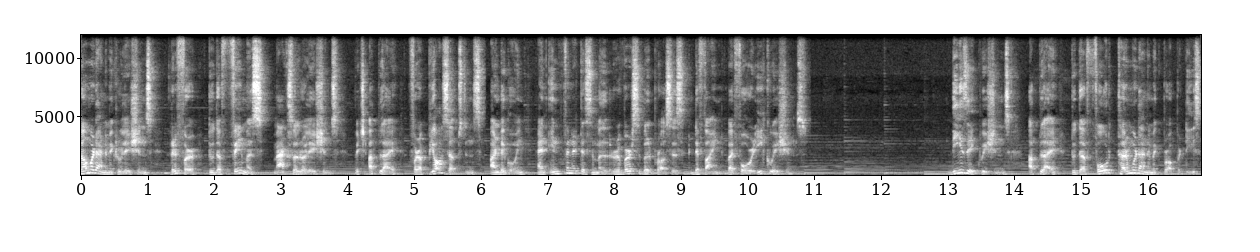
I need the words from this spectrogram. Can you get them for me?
thermodynamic relations refer to the famous Maxwell relations which apply for a pure substance undergoing an infinitesimal reversible process defined by four equations. These equations apply to the four thermodynamic properties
